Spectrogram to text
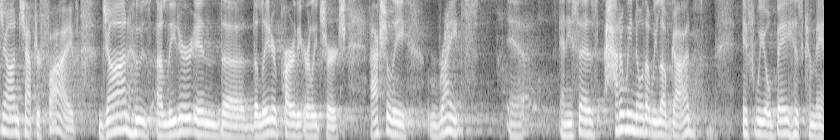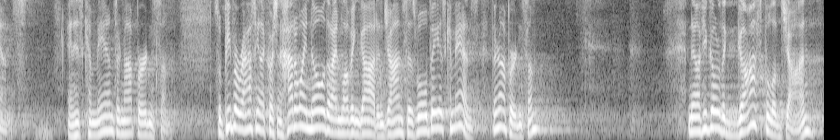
john chapter 5 john who's a leader in the, the later part of the early church actually writes uh, and he says how do we know that we love god if we obey his commands and his commands are not burdensome. So people are asking that question how do i know that i'm loving god? And john says well obey his commands. They're not burdensome. Now if you go to the gospel of john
